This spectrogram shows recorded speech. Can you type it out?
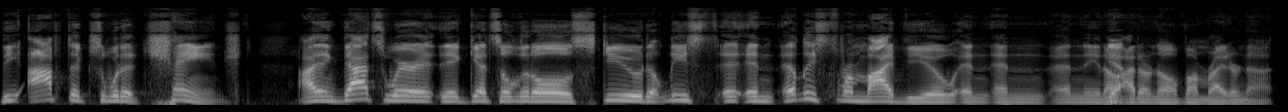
the optics would have changed. I think that's where it, it gets a little skewed, at least in at least from my view. And and and you know, Yeah. I don't know if I'm right or not.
